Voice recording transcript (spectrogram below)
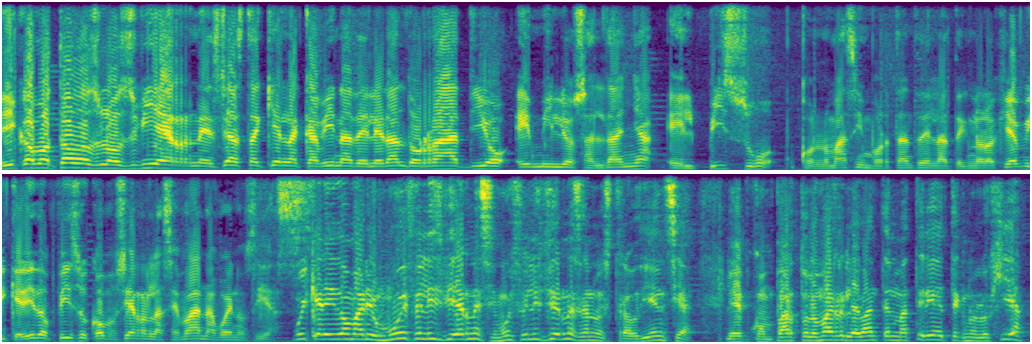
Y como todos los viernes, ya está aquí en la cabina del Heraldo Radio Emilio Saldaña, el Pisu, con lo más importante de la tecnología. Mi querido Pisu, ¿cómo cierra la semana? Buenos días. Muy querido Mario, muy feliz viernes y muy feliz viernes a nuestra audiencia. Le comparto lo más relevante en materia de tecnología.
